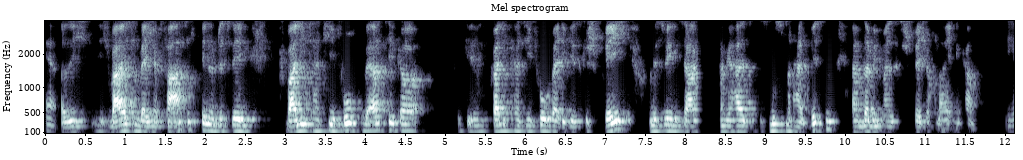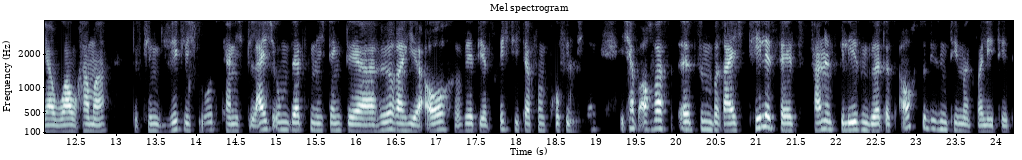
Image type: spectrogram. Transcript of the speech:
Ja. Also ich, ich weiß, in welcher Phase ich bin und deswegen qualitativ hochwertiger, qualitativ hochwertiges Gespräch. Und deswegen sagen wir halt, das muss man halt wissen, ähm, damit man das Gespräch auch leiten kann. Ja, wow, Hammer. Das klingt wirklich gut, kann ich gleich umsetzen. Ich denke, der Hörer hier auch wird jetzt richtig davon profitieren. Ich habe auch was äh, zum Bereich Telesales Funnels gelesen, gehört das auch zu diesem Thema Qualität?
